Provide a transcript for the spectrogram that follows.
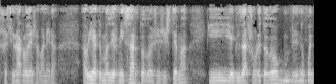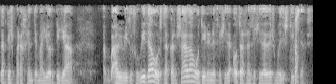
gestionarlo de esa manera. Habría que modernizar todo ese sistema y ayudar sobre todo teniendo en cuenta que es para gente mayor que ya ha vivido su vida o está cansada o tiene otras necesidades muy distintas.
